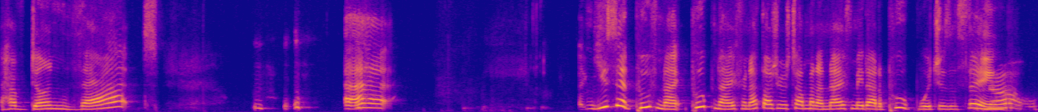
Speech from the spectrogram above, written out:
have done that. I, you said poop knife, poop knife, and I thought you was talking about a knife made out of poop, which is a thing. No,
